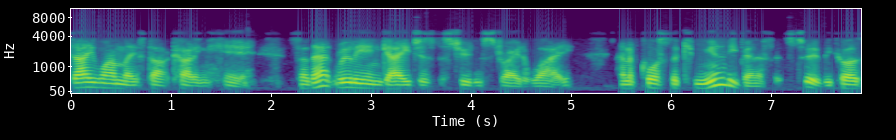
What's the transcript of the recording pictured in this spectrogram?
Day one, they start cutting hair. So that really engages the students straight away. And of course, the community benefits too, because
